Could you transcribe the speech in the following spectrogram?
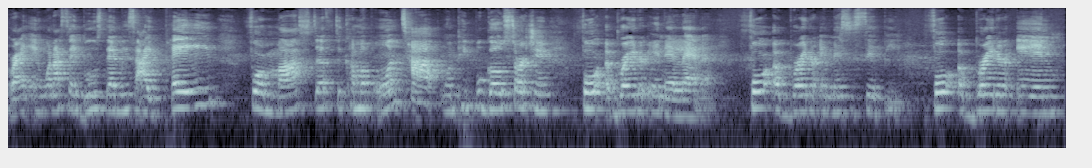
right? And when I say boost, that means I paid for my stuff to come up on top when people go searching for a braider in Atlanta, for a braider in Mississippi, for a braider in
